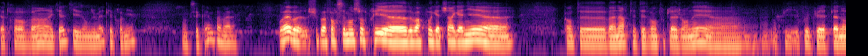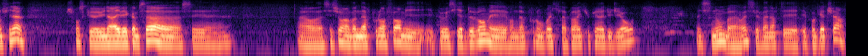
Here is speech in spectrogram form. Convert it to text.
4h20 et quelques, ils ont dû mettre les premiers. Donc c'est quand même pas mal. Ouais, bah, je suis pas forcément surpris euh, de voir Pogacar gagner euh, quand euh, Van Aert était devant toute la journée. donc il ne pouvait plus être là dans le final. Je pense qu'une arrivée comme ça, c'est. Alors, c'est sûr, un Van Der Poel en forme, il, peut aussi être devant, mais Van Der Poel, on voit qu'il n'a pas récupéré du Giro. Mais sinon, bah ouais, c'est Van Aert et, et Pogacar.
